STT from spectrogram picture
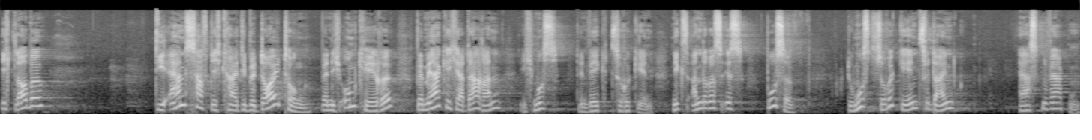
Ich glaube, die Ernsthaftigkeit, die Bedeutung, wenn ich umkehre, bemerke ich ja daran, ich muss den Weg zurückgehen. Nichts anderes ist Buße. Du musst zurückgehen zu deinen ersten Werken.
